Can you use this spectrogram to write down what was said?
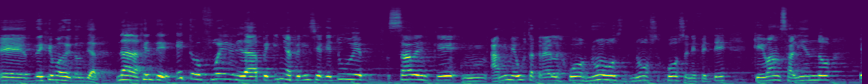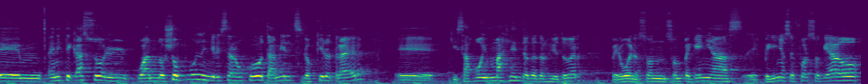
eh, dejemos de tontear. Nada, gente, esto fue la pequeña experiencia que tuve. Saben que mm, a mí me gusta traerles juegos nuevos, nuevos juegos NFT que van saliendo. Em, en este caso, cuando yo puedo ingresar a un juego, también los quiero traer. Quizás voy más lento que otros youtubers, pero bueno, son, son pequeñas, eh, pequeños esfuerzos que hago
